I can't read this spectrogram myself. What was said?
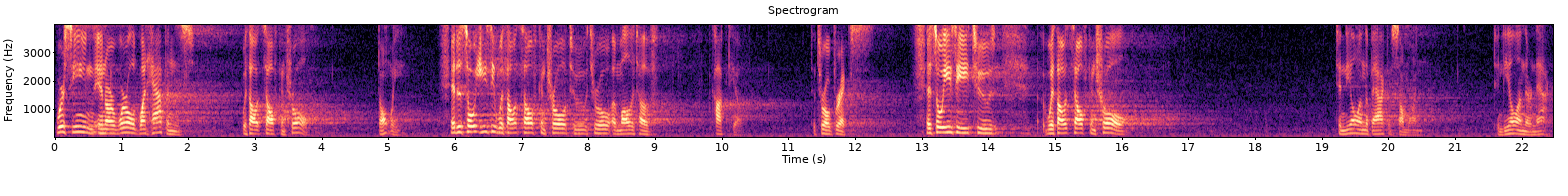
We're seeing in our world what happens without self control, don't we? It is so easy without self control to throw a Molotov cocktail, to throw bricks. It's so easy to, without self control, to kneel on the back of someone, to kneel on their neck.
